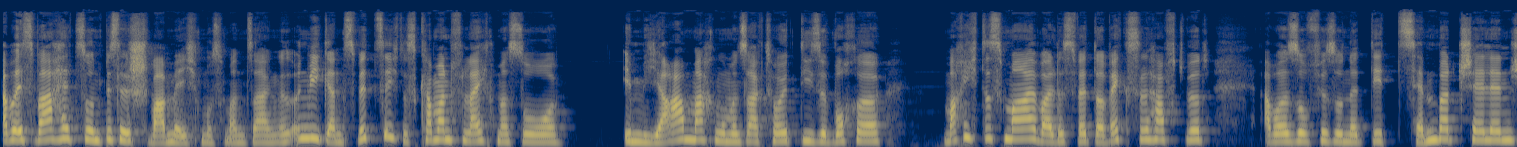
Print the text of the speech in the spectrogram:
aber es war halt so ein bisschen schwammig, muss man sagen. Also irgendwie ganz witzig. Das kann man vielleicht mal so im Jahr machen, wo man sagt, heute diese Woche mache ich das mal, weil das Wetter wechselhaft wird. Aber so für so eine Dezember-Challenge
